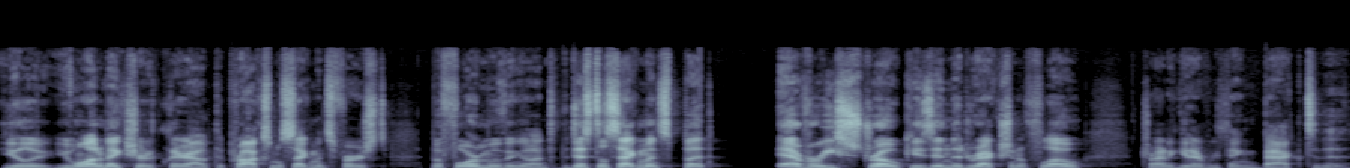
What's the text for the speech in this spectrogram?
you'll, you want to make sure to clear out the proximal segments first before moving on to the distal segments. But every stroke is in the direction of flow, trying to get everything back to the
